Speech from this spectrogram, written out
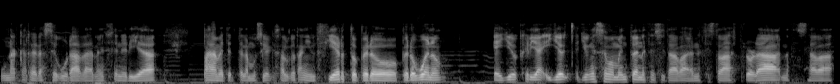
una carrera asegurada en la ingeniería para meterte en la música, que es algo tan incierto. Pero, pero bueno, ellos querían, y yo, yo en ese momento necesitaba, necesitaba explorar, necesitaba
